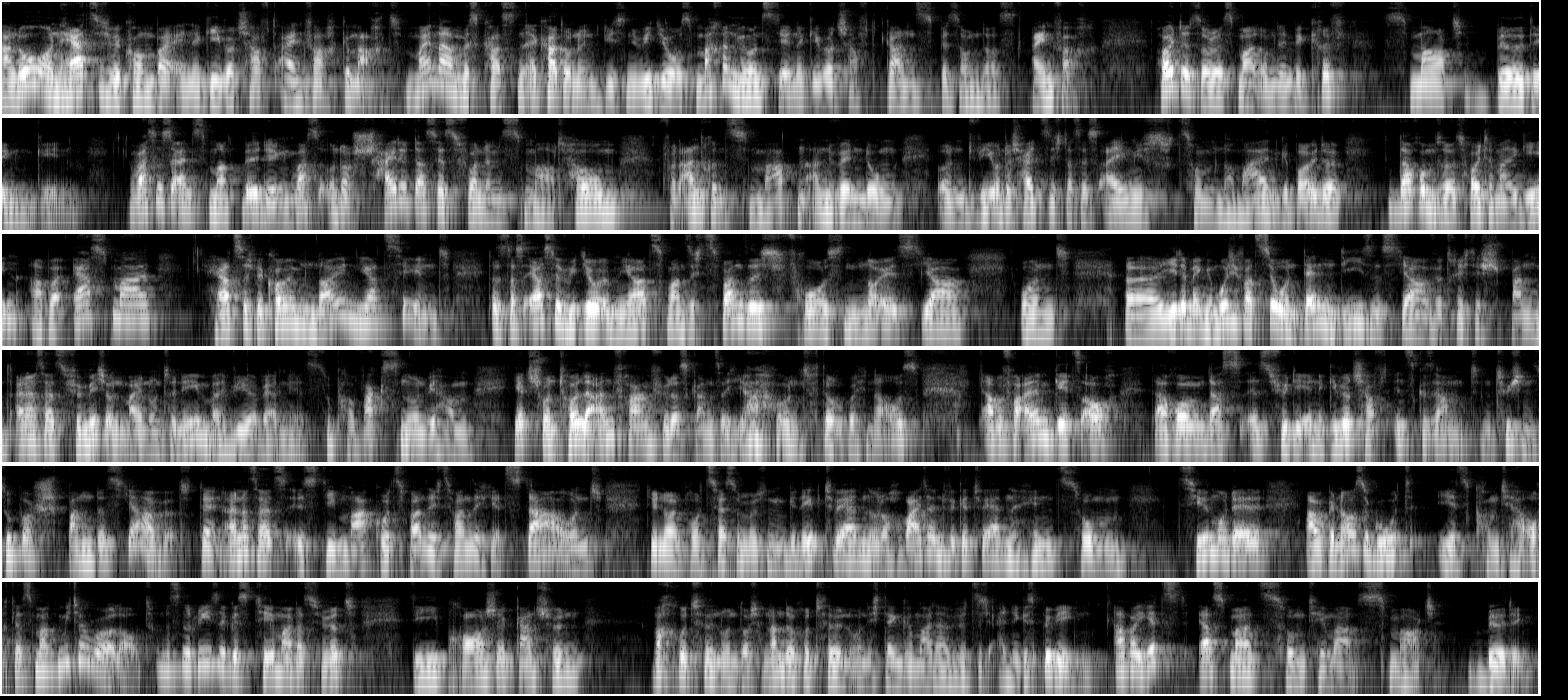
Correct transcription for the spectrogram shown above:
Hallo und herzlich willkommen bei Energiewirtschaft einfach gemacht. Mein Name ist Carsten Eckert und in diesen Videos machen wir uns die Energiewirtschaft ganz besonders einfach. Heute soll es mal um den Begriff Smart Building gehen. Was ist ein Smart Building? Was unterscheidet das jetzt von einem Smart Home, von anderen smarten Anwendungen und wie unterscheidet sich das jetzt eigentlich zum normalen Gebäude? Darum soll es heute mal gehen, aber erstmal herzlich willkommen im neuen Jahrzehnt. Das ist das erste Video im Jahr 2020. Frohes neues Jahr und äh, jede Menge Motivation, denn dieses Jahr wird richtig spannend. Einerseits für mich und mein Unternehmen, weil wir werden jetzt super wachsen und wir haben jetzt schon tolle Anfragen für das ganze Jahr und darüber hinaus. Aber vor allem geht es auch darum, dass es für die Energiewirtschaft insgesamt natürlich ein super spannendes Jahr wird. Denn einerseits ist die Marco 2020 jetzt da und die neuen Prozesse müssen gelebt werden und auch weiterentwickelt werden hin zum Zielmodell. Aber genauso gut, jetzt kommt ja auch der Smart Meter Rollout. Und das ist ein riesiges Thema, das wird die Branche ganz schön wachrütteln und durcheinanderrütteln und ich denke mal, da wird sich einiges bewegen. Aber jetzt erstmal zum Thema Smart Building.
